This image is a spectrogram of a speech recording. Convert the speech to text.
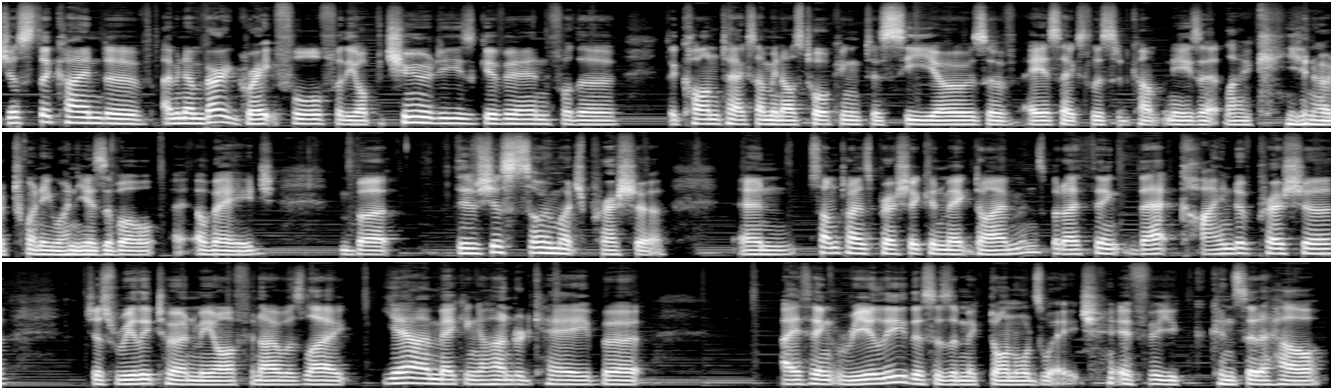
just the kind of, I mean, I'm very grateful for the opportunities given, for the the contacts. I mean, I was talking to CEOs of ASX listed companies at like you know 21 years of old, of age, but there's just so much pressure. And sometimes pressure can make diamonds, but I think that kind of pressure just really turned me off. And I was like, yeah, I'm making 100K, but I think really this is a McDonald's wage if you consider how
